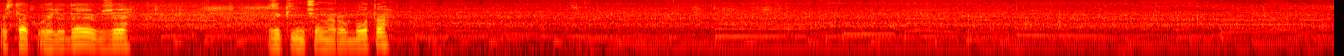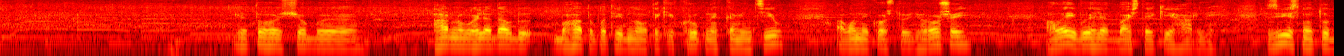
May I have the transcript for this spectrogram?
Ось так виглядає вже закінчена робота. Для того, щоб е, гарно виглядав, багато потрібно таких крупних камінців, а вони коштують грошей. Але і вигляд, бачите, який гарний. Звісно, тут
